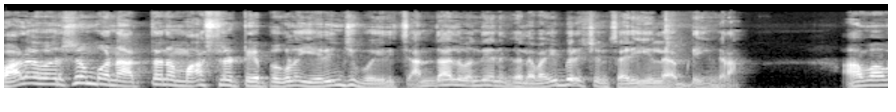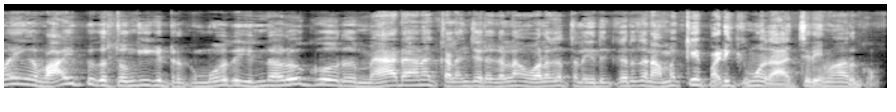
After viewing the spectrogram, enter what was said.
பல வருஷம் போன அத்தனை மாஸ்டர் டேப்புகளும் எரிஞ்சு போயிருச்சு. அந்த ஆள் வந்து எனக்கு அதில் வைப்ரேஷன் சரியில்லை அப்படிங்கிறான். அவன் இங்கே வாய்ப்புக்கு தொங்கிக்கிட்டு இருக்கும்போது இந்த அளவுக்கு ஒரு மேடான கலைஞர்கள்லாம் உலகத்தில் இருக்கிறது நமக்கே படிக்கும்போது ஆச்சரியமாக இருக்கும்.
